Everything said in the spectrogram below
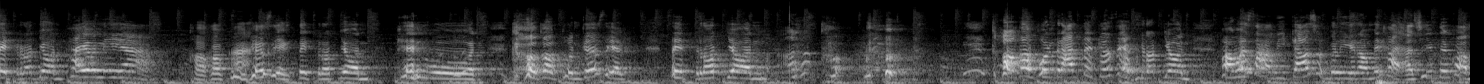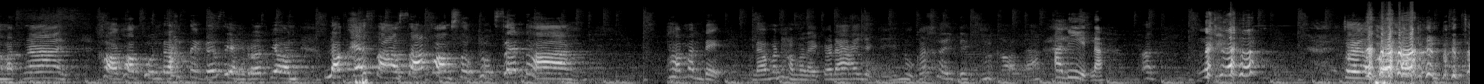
ติดรถยนต์ไพโอเนียขอขอบคุณเครื่องเสียงติดรถยนต์เคนวูดขอขอบคุณเครื่องเสียงติดรถยนต์ ขอขอขอบคุณร้านติดเครื่องเสียงรถยนต์เพราะว่าสาวีเก้าชนบุรีเราไม่ขายอาชีพด้วยความมักง่าย ขอขอบคุณร้านติดเครื่องเสียงรถยนต์ล็อกเอสซาวสร้างความสุขทุกเส้นทาง ถ้ามันเด็กแล้วมันทำอะไรก็ได้อย่างนี้หนูก็เคยเด็กมาก่อนนะอดีตนะ อะเจอกับพวกเราเป็นประจ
